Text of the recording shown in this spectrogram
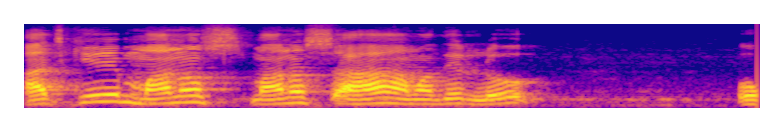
আজকে মানস মানস সাহা আমাদের লোক, ও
